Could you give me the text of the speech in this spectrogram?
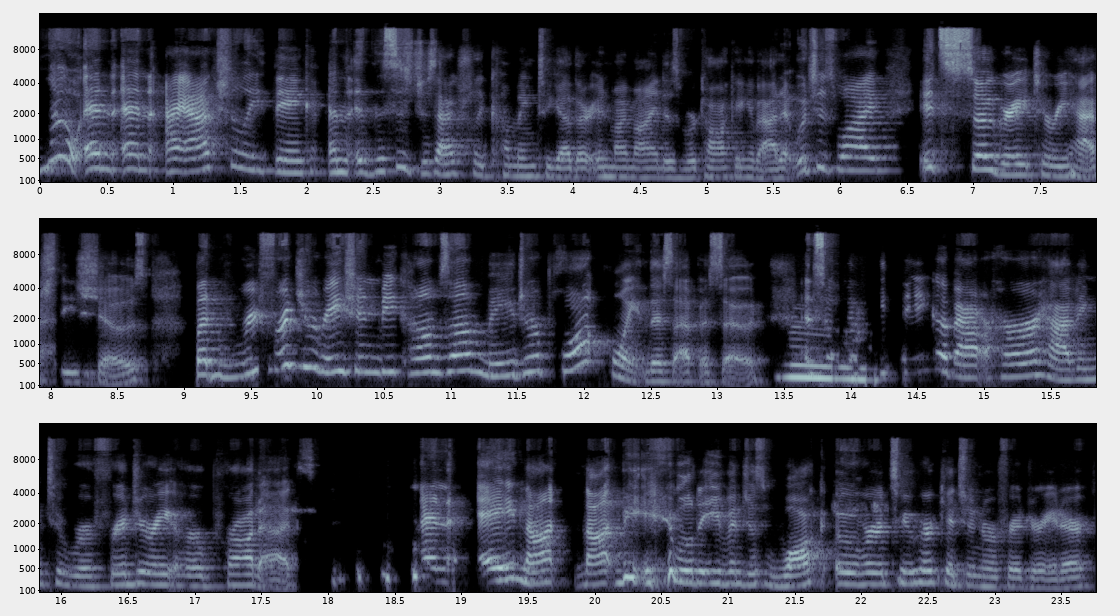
No, and and I actually think, and this is just actually coming together in my mind as we're talking about it, which is why it's so great to rehash these shows. But refrigeration becomes a major plot point this episode, mm. and so when hmm. we think about her having to refrigerate her products and a not not be able to even just walk over to her kitchen refrigerator.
